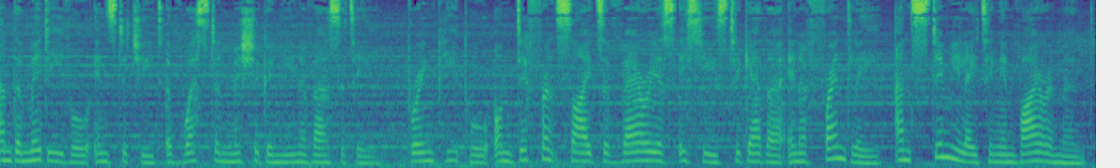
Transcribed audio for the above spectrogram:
and the Medieval Institute of Western Michigan University bring people on different sides of various issues together in a friendly and stimulating environment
